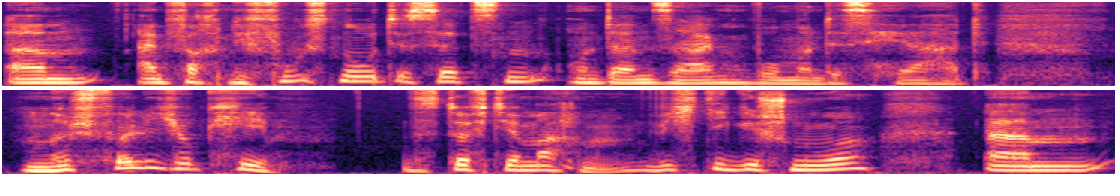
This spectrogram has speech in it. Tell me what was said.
ähm, einfach eine Fußnote setzen und dann sagen, wo man das her hat. Und das ist völlig okay. Das dürft ihr machen. Wichtig ist nur, ähm,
